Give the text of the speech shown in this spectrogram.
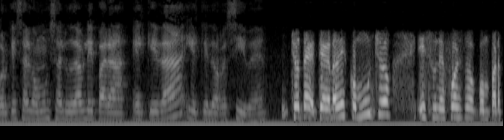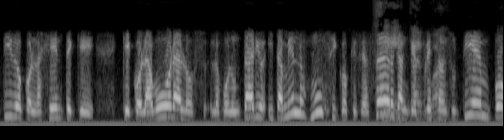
porque es algo muy saludable para el que da y el que lo recibe. ¿eh? Yo te, agradezco mucho, es un esfuerzo compartido con la gente que, que colabora, los, los voluntarios y también los músicos que se acercan, que prestan su tiempo,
